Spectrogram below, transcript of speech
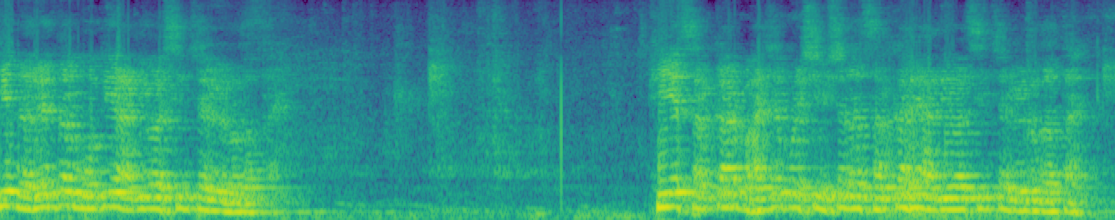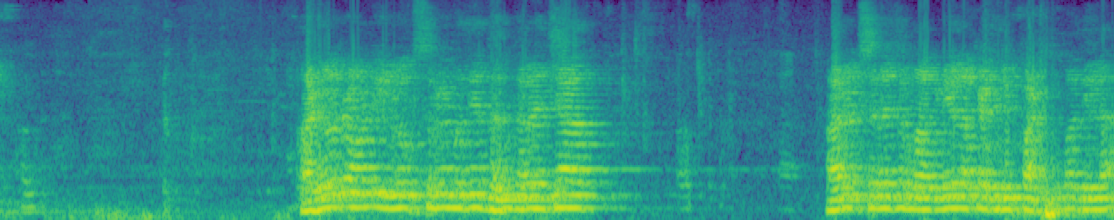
की नरेंद्र मोदी आदिवासींच्या विरोधात आहे. की हे सरकार भाजप शिवसेना सरकार हे आदिवासींच्या विरोधात आहे. आढळराव आणि लोकसभेमध्ये धनगरांच्या आरक्षणाच्या मागणीला काहीतरी पाठिंबा दिला.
